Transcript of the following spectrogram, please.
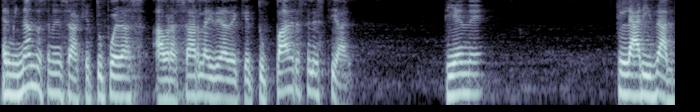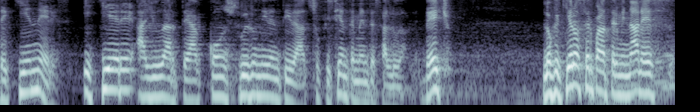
terminando este mensaje tú puedas abrazar la idea de que tu Padre Celestial tiene claridad de quién eres y quiere ayudarte a construir una identidad suficientemente saludable. De hecho, lo que quiero hacer para terminar es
